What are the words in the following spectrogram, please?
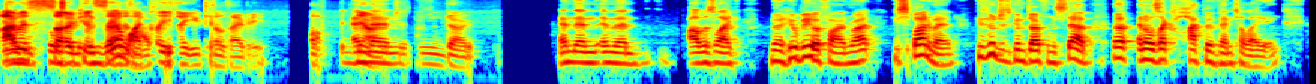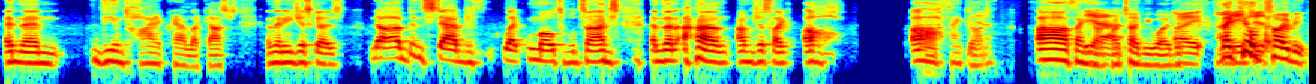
I will was so him concerned. I was like, please don't you kill Tobey. Oh, And no, then- just mm, don't. And then and then I was like, no, he'll be fine, right? He's Spider Man. He's not just gonna die from a stab. Uh, And I was like hyperventilating. And then the entire crowd like gasps. And then he just goes, No, I've been stabbed like multiple times. And then um, I'm just like, oh, oh, thank God. Yeah. Oh, thank God, Yeah. my Toby Woby. I, they I killed just- Tobey.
